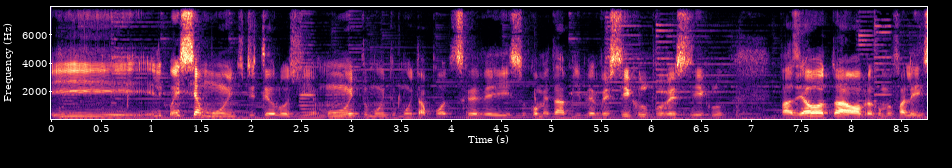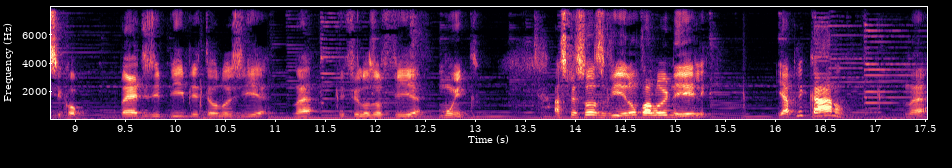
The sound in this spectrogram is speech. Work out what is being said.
E ele conhecia muito de teologia, muito, muito, muito a ponto de escrever isso, comentar a Bíblia versículo por versículo, fazer outra obra, como eu falei, enciclopédia de Bíblia, teologia, né? E filosofia, muito. As pessoas viram valor nele e aplicaram, né?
